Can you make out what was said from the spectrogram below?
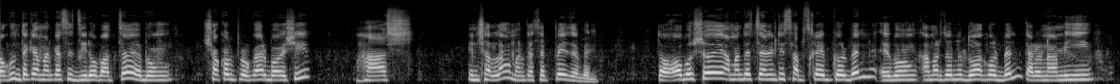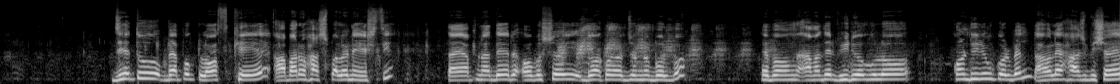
তখন থেকে আমার কাছে জিরো বাচ্চা এবং সকল প্রকার বয়সী হাঁস ইনশাল্লাহ আমার কাছে পেয়ে যাবেন। তো অবশ্যই আমাদের চ্যানেলটি সাবস্ক্রাইব করবেন এবং আমার জন্য দোয়া করবেন, কারণ আমি যেহেতু ব্যাপক লস খেয়ে আবারও হাঁস পালনে এসেছি, তাই আপনাদের অবশ্যই দোয়া করার জন্য বলব এবং আমাদের ভিডিওগুলো কন্টিনিউ করবেন, তাহলে হাঁস বিষয়ে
